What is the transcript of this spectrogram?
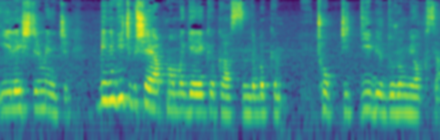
iyileştirmen için benim hiçbir şey yapmama gerek yok aslında bakın çok ciddi bir durum yoksa.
